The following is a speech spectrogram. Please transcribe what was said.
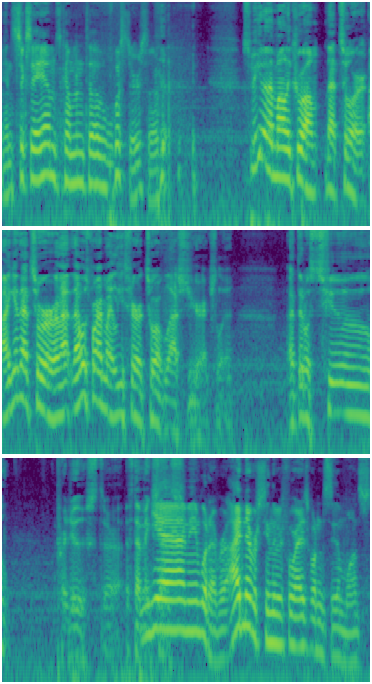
and Sixx:A.M.'s coming to Worcester, so Speaking of the Motley Crue, um, that tour, I gave that tour. That, that was probably my least favorite tour of last year. Actually, I thought it was too produced. Or, if that makes yeah. I mean, whatever. I'd never seen them before. I just wanted to see them once.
